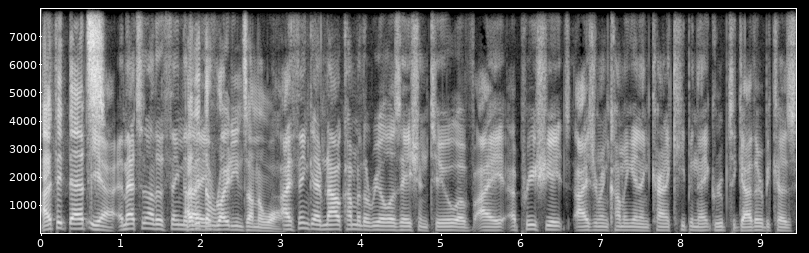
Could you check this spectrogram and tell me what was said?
I think that's Yeah, and that's another thing that I I, think the writing's on the wall. I think I've now come to the realization too of I appreciate Yzerman coming in and kind of keeping that group together because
